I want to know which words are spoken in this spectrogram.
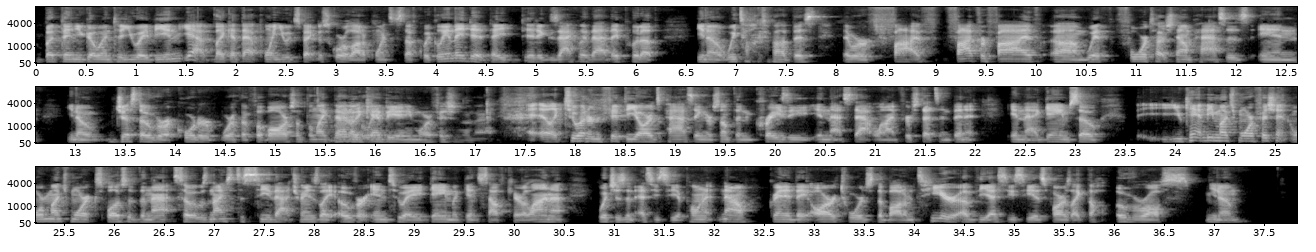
But then you go into UAB, and yeah, like at that point, you expect to score a lot of points and stuff quickly, and they did. They did exactly that. They put up, you know, we talked about this. There were five, five for five um, with four touchdown passes in you know, just over a quarter worth of football or something like that. Really can't be any more efficient than that. Like 250 yards passing or something crazy in that stat line for Stetson Bennett in that game. So you can't be much more efficient or much more explosive than that. So it was nice to see that translate over into a game against South Carolina, which is an SEC opponent. Now, granted, they are towards the bottom tier of the SEC as far as like the overall, you know,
